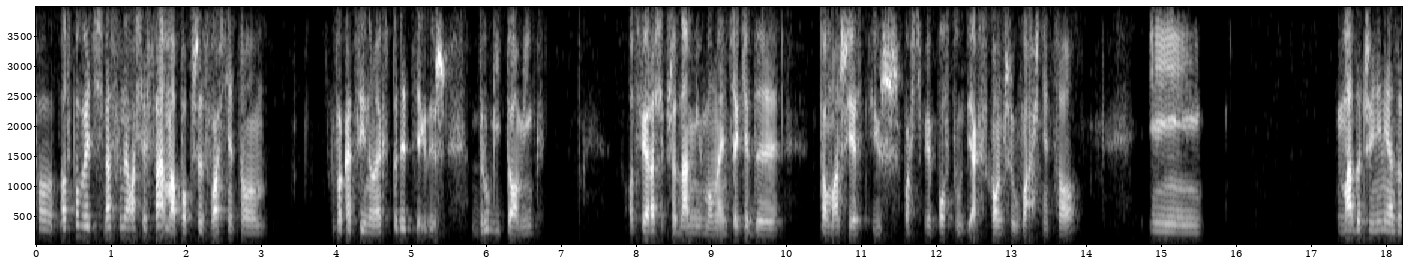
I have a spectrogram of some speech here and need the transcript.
To odpowiedź nasunęła się sama poprzez właśnie tą wakacyjną ekspedycję, gdyż drugi tomik otwiera się przed nami w momencie, kiedy Tomasz jest już właściwie po studiach, skończył właśnie co i ma do czynienia ze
